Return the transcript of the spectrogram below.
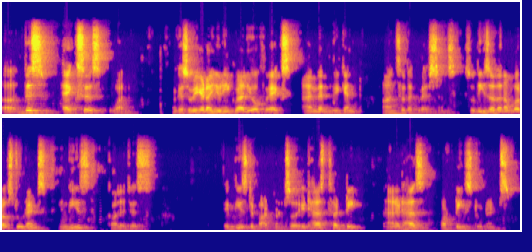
uh, this x is 1 okay so we get a unique value of x and then we can answer the questions. So these are the number of students in these colleges in these departments. So it has 30 and it has 40 students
